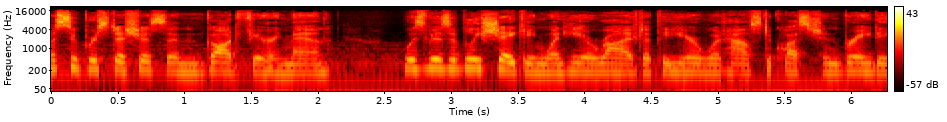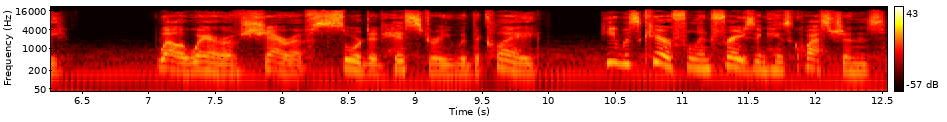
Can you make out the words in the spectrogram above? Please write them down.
a superstitious and God fearing man, was visibly shaking when he arrived at the Yearwood house to question Brady. Well aware of Sheriff's sordid history with the clay, he was careful in phrasing his questions,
